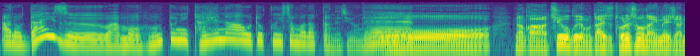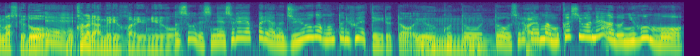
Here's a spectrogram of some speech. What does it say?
ああの大豆はもう本当に大変なお得意様だったんですよね。おなんか中国でも大豆取れそうなイメージありますけど、ええ、もうかなりアメリカから輸入を。そうですね。それはやっぱりあの需要が本当に増えているということとそれからまあ昔はね、はい、あの日本も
